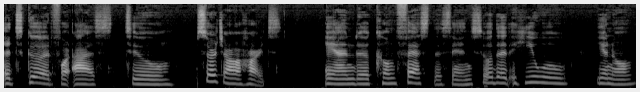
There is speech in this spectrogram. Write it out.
it's good for us to search our hearts and uh, confess the sin so that He will you know,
